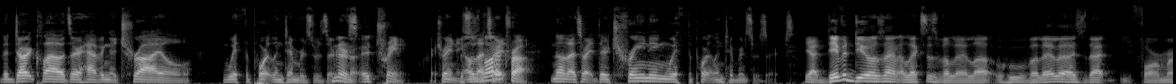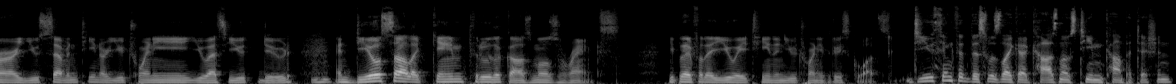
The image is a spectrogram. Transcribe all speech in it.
the Dark Clouds are having a trial with the Portland Timbers reserves. No, no, it's training. Training. This oh, is that's not right. a trial. No, that's right. They're training with the Portland Timbers reserves. Yeah, David Diosa and Alexis Velela, who Velela is that former U17 or U20 US youth dude, Mm-hmm. and Diosa like came through the Cosmos ranks. He played for the U18 and U23 squads. Do you think that this was like a Cosmos team competition,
